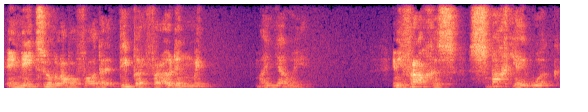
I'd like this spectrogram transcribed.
En net so wil Abba Vader 'n dieper verhouding met my en jou hê. En die vraag is, smag jy ook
